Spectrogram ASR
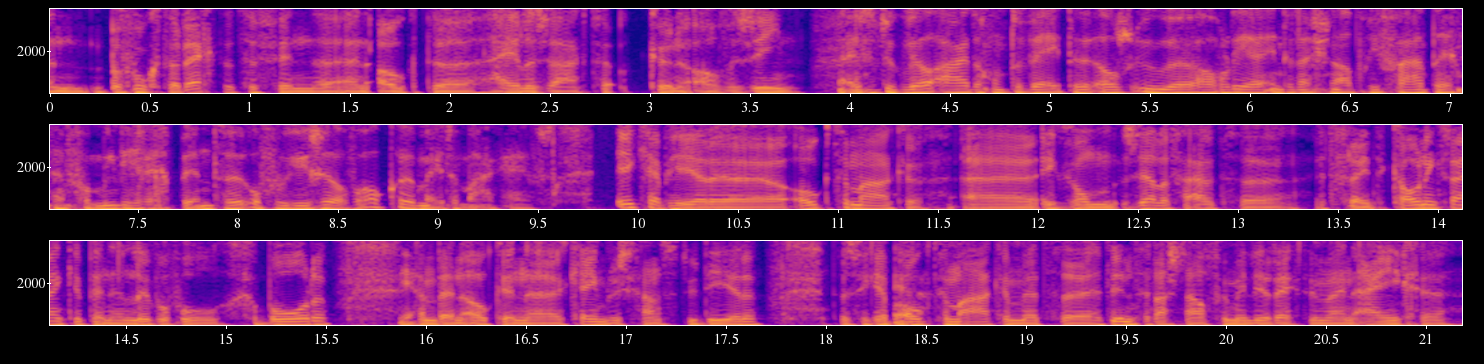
een bevoegde rechter te vinden en ook de hele zaak te kunnen overzien. Het is natuurlijk wel aardig om te weten, als u hoogleraar internationaal privaatrecht en familierecht bent, of u hier zelf ook mee te maken heeft. Ik heb hier ook te maken. ik kom zelf uit het Verenigd Koninkrijk. Ik ben in Liverpool geboren ja. en ben ook in Cambridge gaan studeren. Dus ik heb ja. ook te maken met het internationaal familierecht in mijn eigen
